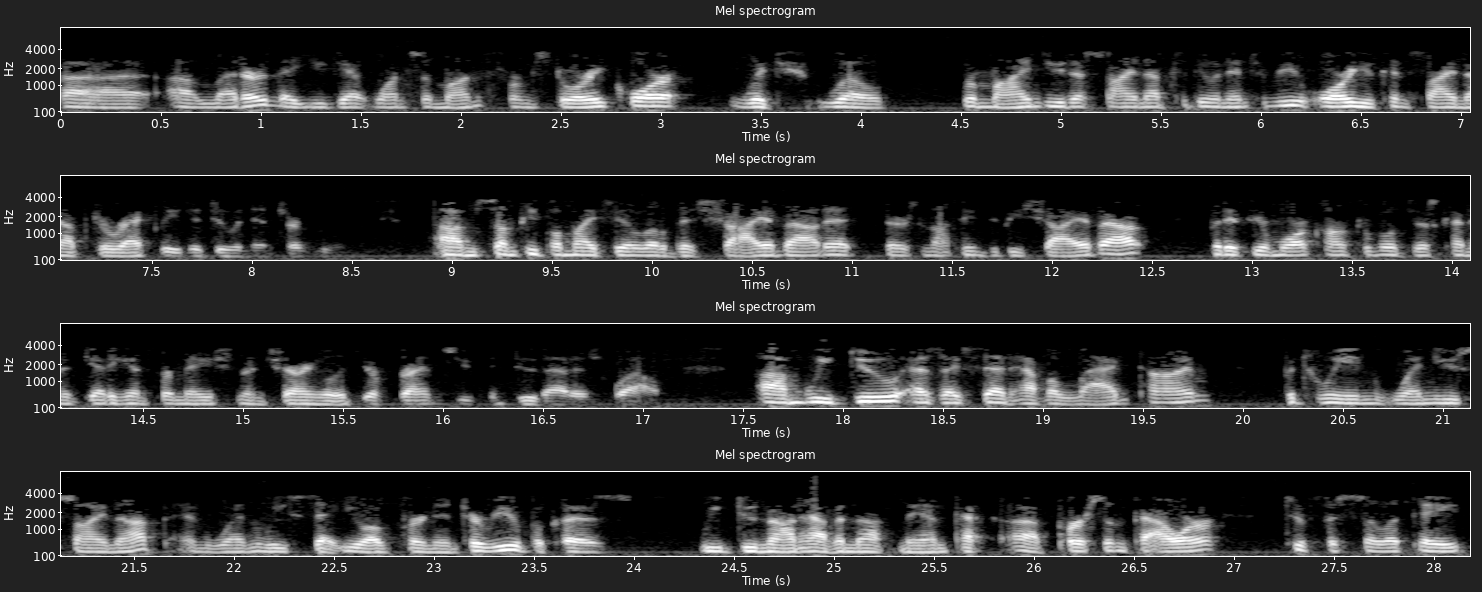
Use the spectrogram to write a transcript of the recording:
uh, a letter that you get once a month from StoryCorps, which will remind you to sign up to do an interview, or you can sign up directly to do an interview. Um, some people might feel a little bit shy about it. There's nothing to be shy about. But if you're more comfortable just kind of getting information and sharing it with your friends, you can do that as well. Um, we do, as I said, have a lag time between when you sign up and when we set you up for an interview because we do not have enough man uh, person power to facilitate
